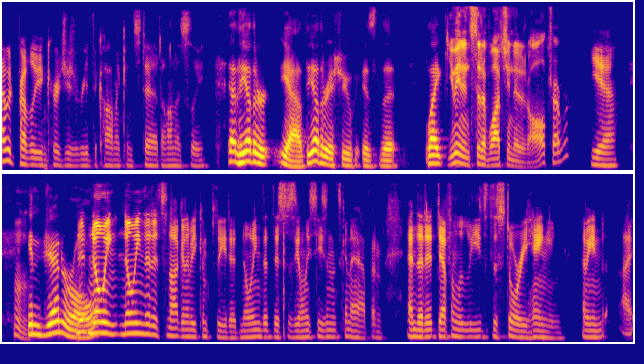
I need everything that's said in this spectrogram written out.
I would probably encourage you to read the comic instead. Honestly, Yeah, the other yeah, the other issue is that like You mean instead of watching it at all, Trevor? yeah. Hmm. in general knowing knowing that it's not going to be completed, knowing that this is the only season that's going to happen, and that it definitely leaves the story hanging. I mean, I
